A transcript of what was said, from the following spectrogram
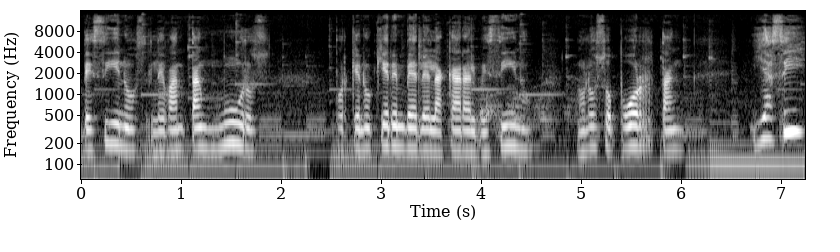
vecinos levantan muros porque no quieren verle la cara al vecino, no lo soportan. Y así,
